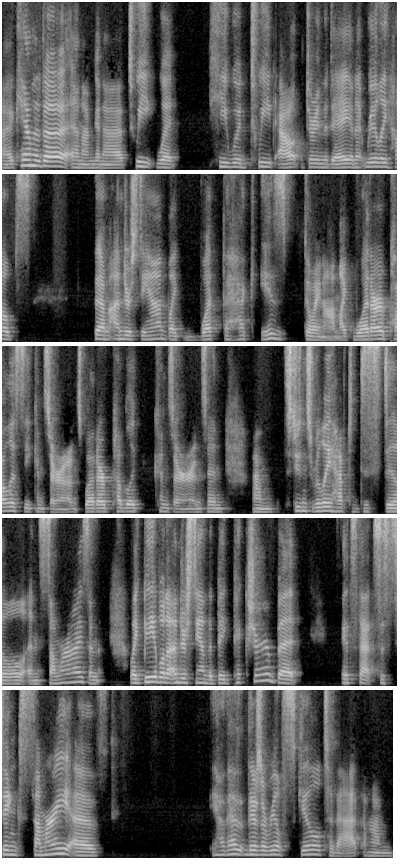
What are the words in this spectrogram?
uh, canada and i'm going to tweet what he would tweet out during the day. And it really helps them understand like what the heck is going on like what are policy concerns what are public concerns? And um, students really have to distill and summarize and like be able to understand the big picture but it's that succinct summary of you know that, there's a real skill to that um,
